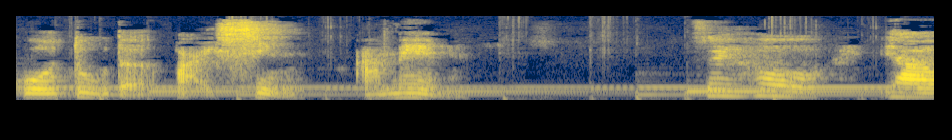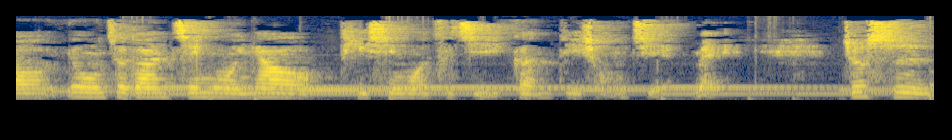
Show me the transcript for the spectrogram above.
国度的百姓，阿门。最后要用这段经文，要提醒我自己跟弟兄姐妹，就是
